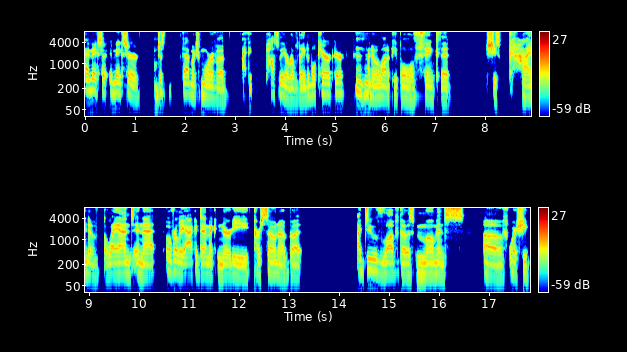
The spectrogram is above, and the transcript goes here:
it makes her it makes her just that much more of a I think possibly a relatable character. Mm-hmm. I know a lot of people think that she's kind of bland in that overly academic, nerdy persona, but I do love those moments of where she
